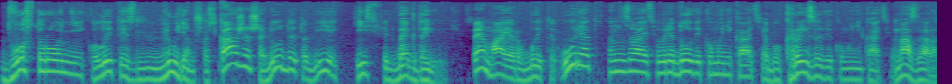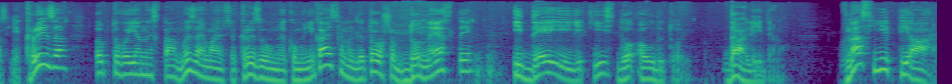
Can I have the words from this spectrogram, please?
двосторонній, коли ти людям щось кажеш, а люди тобі якийсь фідбек дають. Це має робити уряд, це називається урядові комунікації або кризові комунікації. У нас зараз є криза, тобто воєнний стан. Ми займаємося кризовими комунікаціями для того, щоб донести ідеї якісь до аудиторії. Далі йдемо. В нас є піар.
